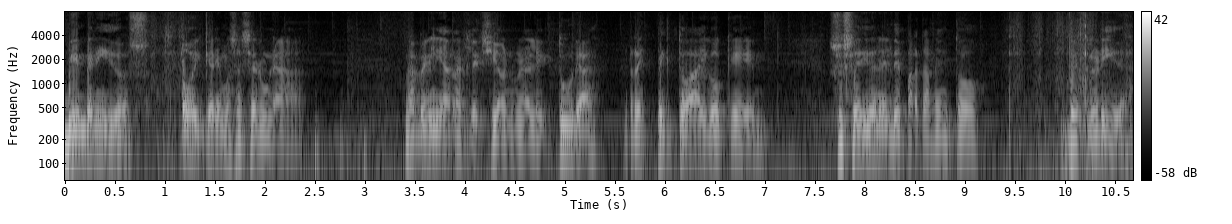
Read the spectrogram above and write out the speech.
Bienvenidos. Hoy queremos hacer una, una pequeña reflexión, una lectura respecto a algo que sucedió en el departamento de Florida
